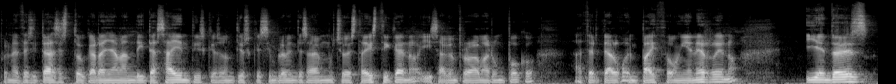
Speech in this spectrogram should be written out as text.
pues necesitas esto que ahora llaman data scientists, que son tíos que simplemente saben mucho de estadística, ¿no? Y saben programar un poco, hacerte algo en Python y en R, ¿no? Y entonces,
